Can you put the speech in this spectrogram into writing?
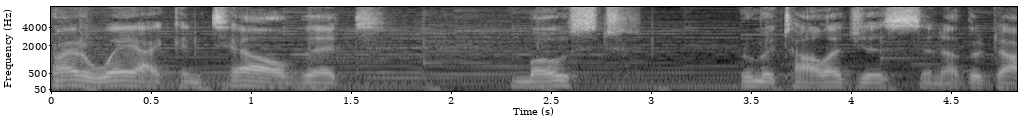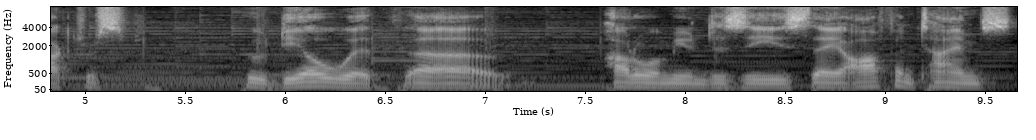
Right away, I can tell that most rheumatologists and other doctors who deal with uh, autoimmune disease, they oftentimes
